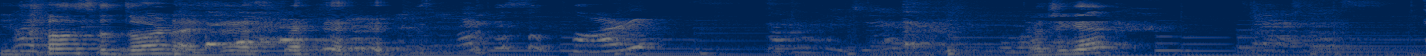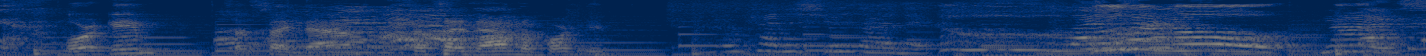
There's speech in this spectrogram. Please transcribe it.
You closed the door nice. That's At the safari? What'd you get? Board game? It's upside down. It's upside down, the board game. What kind of shoes are they? Those are no nice.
